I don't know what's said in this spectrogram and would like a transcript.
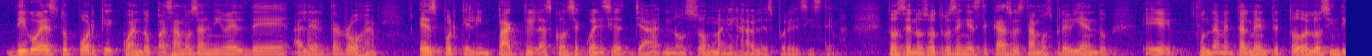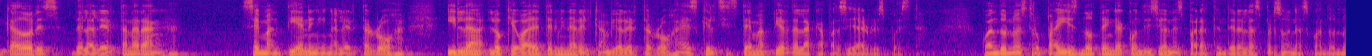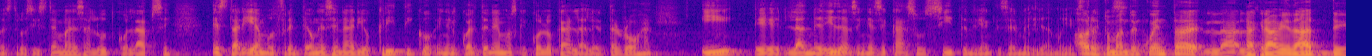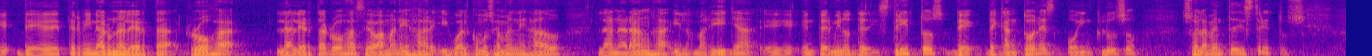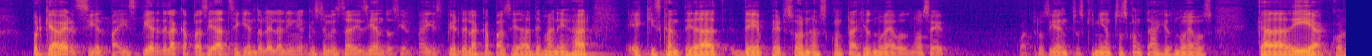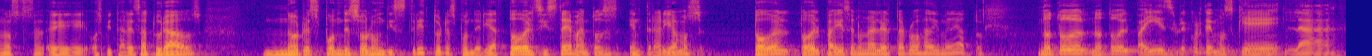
Digo esto porque cuando pasamos al nivel de alerta roja es porque el impacto y las consecuencias ya no son manejables por el sistema. Entonces, nosotros en este caso estamos previendo eh, fundamentalmente todos los indicadores de la alerta naranja se mantienen en alerta roja y la, lo que va a determinar el cambio de alerta roja es que el sistema pierda la capacidad de respuesta. Cuando nuestro país no tenga condiciones para atender a las personas, cuando nuestro sistema de salud colapse, estaríamos frente a un escenario crítico en el cual tenemos que colocar la alerta roja y eh, las medidas en ese caso sí tendrían que ser medidas muy extremas. Ahora, tomando en cuenta la, gravedad de, determinar una alerta roja, la alerta roja se va a manejar igual como se ha manejado la naranja y la amarilla eh, en términos de distritos, de, cantones o incluso solamente distritos. Porque, a ver, si el país pierde la capacidad, siguiéndole la línea que usted me está diciendo, si el país pierde la capacidad de manejar X cantidad de personas, contagios nuevos, no sé, 400, 500 contagios nuevos cada día con los eh, hospitales saturados, no responde solo un distrito, respondería todo el sistema. Entonces, entraríamos todo el, todo el país en una alerta roja de inmediato. No todo, no todo el país. Recordemos que la,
